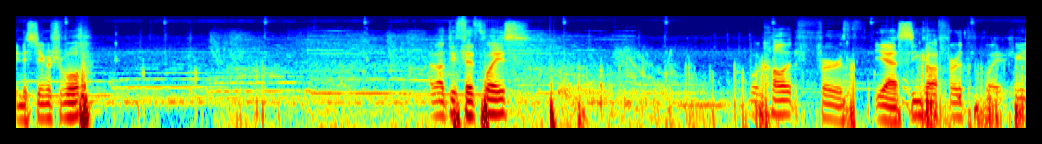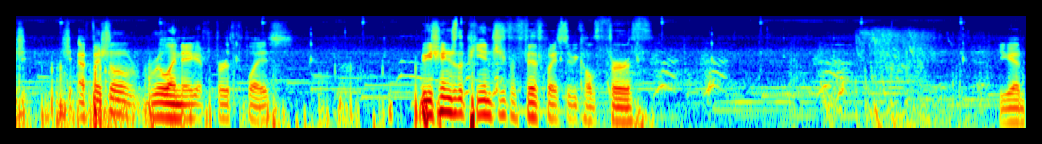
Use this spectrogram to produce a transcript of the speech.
indistinguishable. About the fifth place? We'll call it Firth. Yes, you can call it Firth place. Can we official ruling to get Firth place. We can change the PNG for fifth place to be called Firth. You good?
